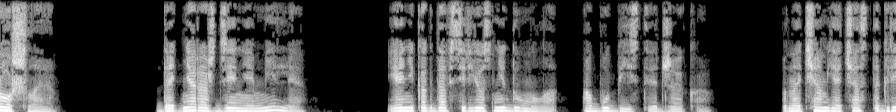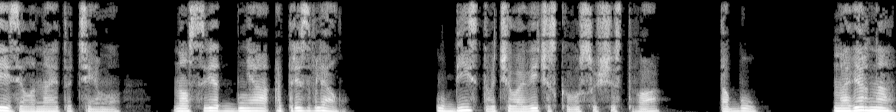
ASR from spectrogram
Прошлое. До дня рождения Милли я никогда всерьез не думала об убийстве Джека. По ночам я часто грезила на эту тему, но свет дня отрезвлял. Убийство человеческого существа — табу. Наверное,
